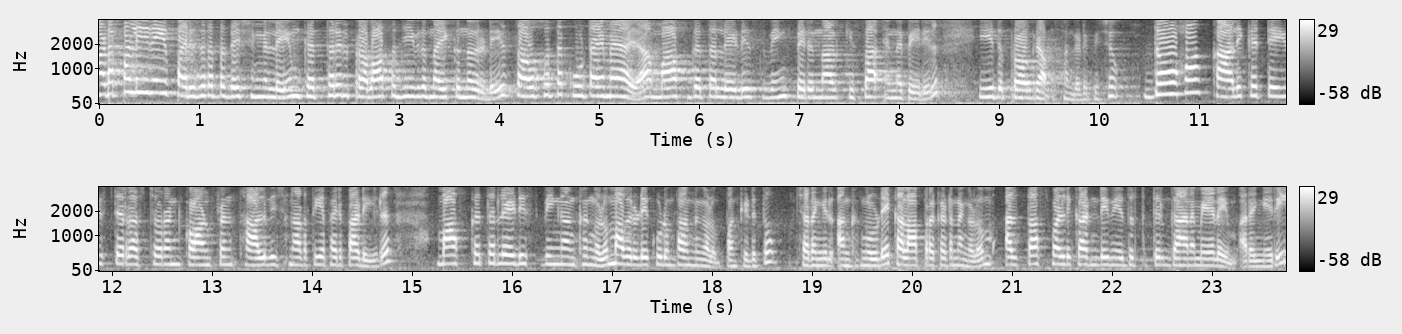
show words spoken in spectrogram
മടപ്പള്ളിയിലെ പരിസര പ്രദേശങ്ങളിലെയും ഖത്തറിൽ പ്രവാസ ജീവിതം നയിക്കുന്നവരുടെ സൗഹൃദ കൂട്ടായ്മയായ മാഫ് ഖത്തർ ലേഡീസ് വിംഗ് പെരുന്നാൾ കിസ എന്ന പേരിൽ ഈദ് പ്രോഗ്രാം സംഘടിപ്പിച്ചു. Doha Calicut taste restaurant conference hall വെച്ച് നടത്തിയ പരിപാടിയിൽ മാഫ് ഖത്തർ ലേഡീസ് വിംഗ് അംഗങ്ങളും അവരുടെ കുടുംബാംഗങ്ങളും പങ്കെടുത്തു. ചടങ്ങിൽ അംഗങ്ങളുടെ കലാപ്രകടനങ്ങളും അൽത്താഫ് വള്ളിക്കാടിന്റെ നേതൃത്വത്തിൽ ഗാനമേളയും അരങ്ങേറി.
